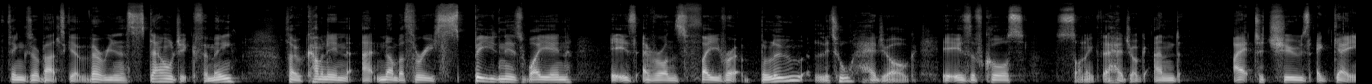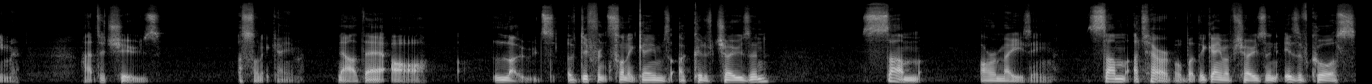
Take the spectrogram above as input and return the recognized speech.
Things are about to get very nostalgic for me. So, coming in at number three, speeding his way in, it is everyone's favourite Blue Little Hedgehog. It is, of course, Sonic the Hedgehog. And I had to choose a game. I had to choose a Sonic game. Now, there are loads of different Sonic games I could have chosen. Some are amazing, some are terrible, but the game I've chosen is, of course,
